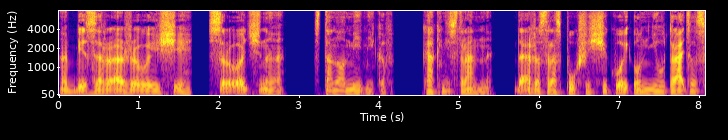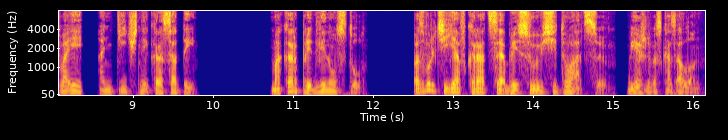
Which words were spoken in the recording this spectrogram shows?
«Обеззараживающий! Срочно!» — стонал Медников. Как ни странно, даже с распухшей щекой он не утратил своей античной красоты. Макар придвинул стул. «Позвольте я вкратце обрисую ситуацию», — вежливо сказал он.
